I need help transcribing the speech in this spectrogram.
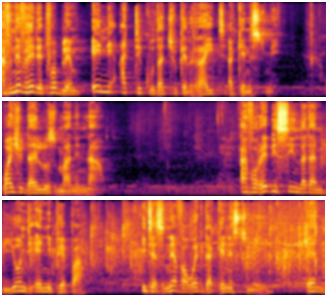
I've never had a problem. Any article that you can write against me, why should I lose money now? I've already seen that I'm beyond any paper. It has never worked against me. And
